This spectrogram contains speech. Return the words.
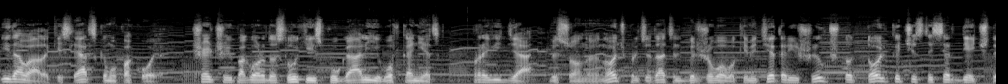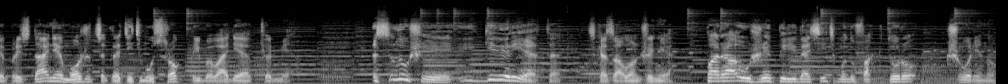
не давала Кислярскому покоя. Шедшие по городу слухи испугали его в конец. Проведя бессонную ночь, председатель биржевого комитета решил, что только чистосердечное признание может сократить ему срок пребывания в тюрьме. «Слушай, Гиверета», — сказал он жене, — «пора уже переносить мануфактуру к Шурину».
